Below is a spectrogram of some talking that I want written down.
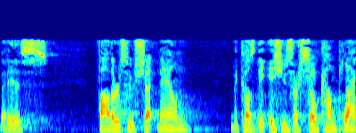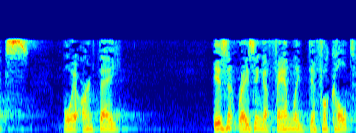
That is, fathers who shut down because the issues are so complex. Boy, aren't they? Isn't raising a family difficult?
